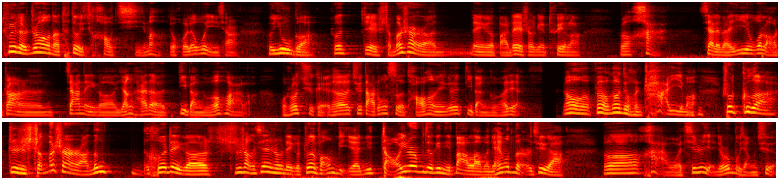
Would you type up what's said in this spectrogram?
推了之后呢，他就好奇嘛，就回来问一下，说优哥。说这什么事儿啊？那个把这事儿给推了。说嗨，下礼拜一我老丈人家那个阳台的地板革坏了，我说去给他去大钟寺淘换一个地板革去。然后冯小刚就很诧异嘛，说哥这是什么事儿啊？能和这个时尚先生这个专访比？你找一人不就给你办了吗？你还用自个儿去啊？说嗨，我其实也就是不想去，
